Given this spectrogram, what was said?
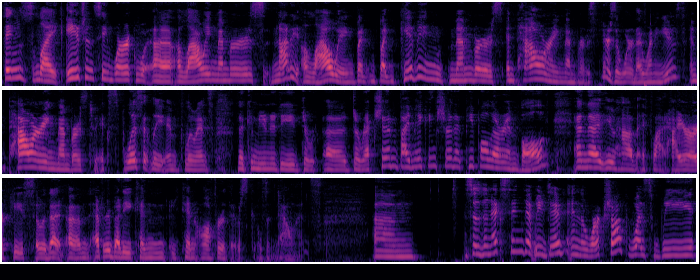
things like agency work, uh, allowing members, not allowing, but, but giving members, empowering members. There's a word I want to use. Empowering members to explicitly influence the community di- uh, direction by making sure that people are involved and that you have a flat hierarchy so that um, everybody can, can offer their skills and talents. Um, so the next thing that we did in the workshop was we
